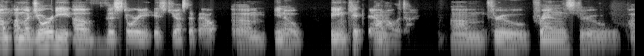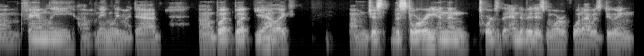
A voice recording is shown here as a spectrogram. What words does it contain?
um, a majority of the story is just about um, you know being kicked down all the time um, through friends, through um, family, uh, namely my dad. Um, but but yeah, like um, just the story, and then towards the end of it is more of what I was doing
